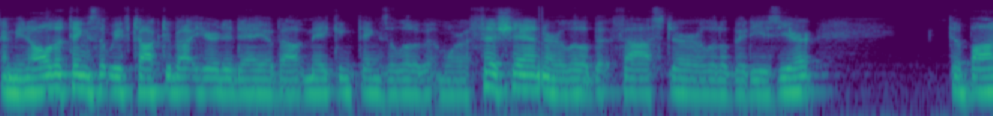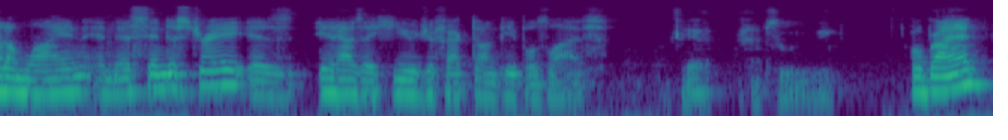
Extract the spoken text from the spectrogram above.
I mean, all the things that we've talked about here today about making things a little bit more efficient or a little bit faster or a little bit easier, the bottom line in this industry is it has a huge effect on people's lives. Yeah, absolutely. Well, Brian,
